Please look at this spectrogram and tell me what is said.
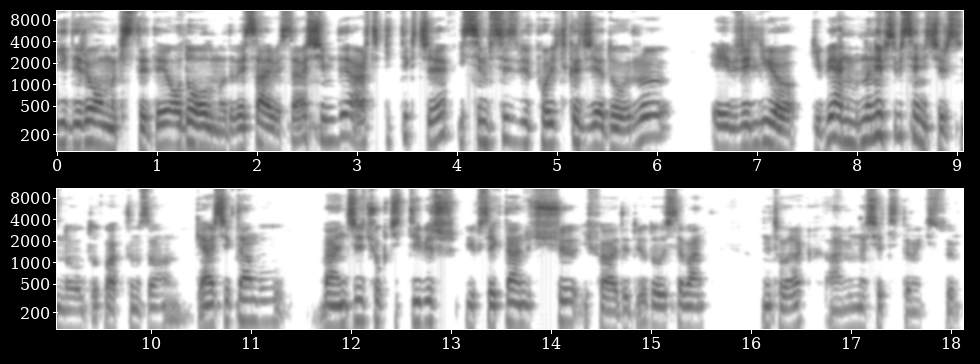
lideri olmak istedi. O da olmadı vesaire vesaire. Şimdi artık gittikçe isimsiz bir politikacıya doğru evriliyor gibi. Yani bunların hepsi bir sene içerisinde oldu baktığımız zaman. Gerçekten bu bence çok ciddi bir yüksekten düşüşü ifade ediyor. Dolayısıyla ben net olarak Armin Naşet demek istiyorum.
